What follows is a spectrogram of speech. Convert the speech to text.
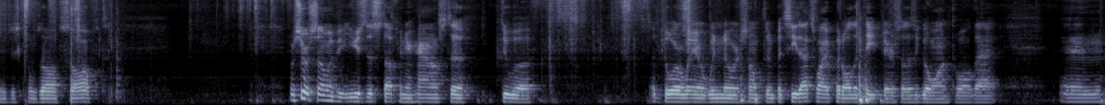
it just comes off soft. I'm sure some of you use this stuff in your house to do a a doorway or window or something. But see, that's why I put all the tape there, so it doesn't go on to all that. And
